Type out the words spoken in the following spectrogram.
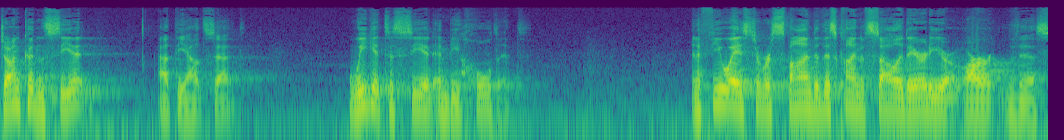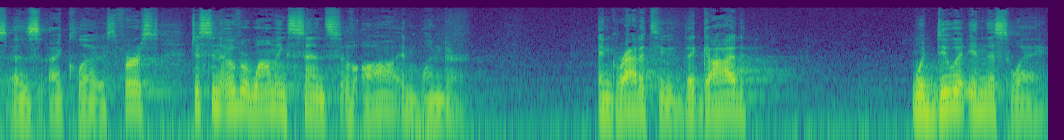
John couldn't see it at the outset. We get to see it and behold it. And a few ways to respond to this kind of solidarity are, this as I close. First, just an overwhelming sense of awe and wonder and gratitude that God would do it in this way.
